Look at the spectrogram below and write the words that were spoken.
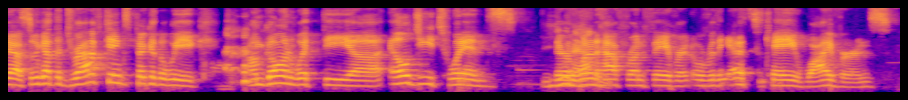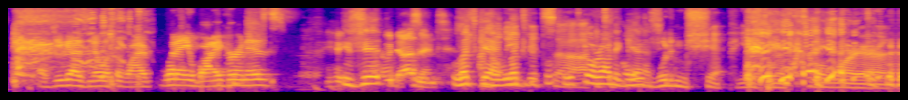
Yeah, so we got the DraftKings pick of the week. I'm going with the uh, LG Twins. They're You a one and a Allie. half run favorite over the SK Wyverns. Uh, do you guys know what the wy- what a wyvern is? Is it? Who doesn't? Let's I get. Let's it's, uh, let's go around an and old guess. wooden ship used in the Civil War era.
